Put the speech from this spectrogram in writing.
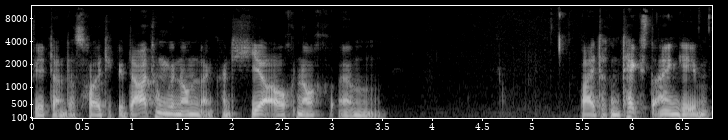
wird dann das heutige Datum genommen, dann könnte ich hier auch noch ähm, weiteren Text eingeben.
